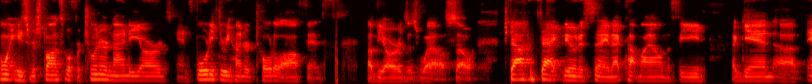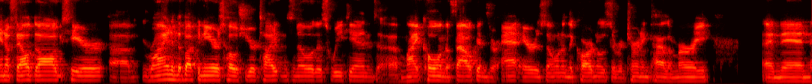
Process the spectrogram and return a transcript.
point. He's responsible for 290 yards and 4,300 total offense of yards as well. So shout out to Zach doing his thing. That caught my eye on the feed. Again, uh, NFL dogs here. Uh, Ryan and the Buccaneers host your Titans, Noah, this weekend. Uh, Cole and the Falcons are at Arizona, and the Cardinals are returning Kyler Murray. And then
